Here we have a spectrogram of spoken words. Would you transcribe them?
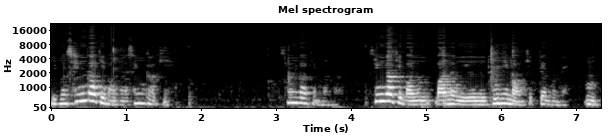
이분 생각이 많아요, 생각이. 생각이 많아. 생각이 많은, 많은 이유는 돈이 많기 때문에. 음.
